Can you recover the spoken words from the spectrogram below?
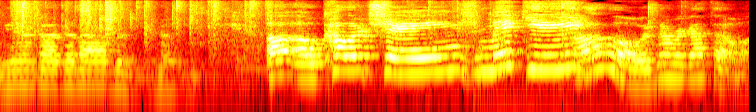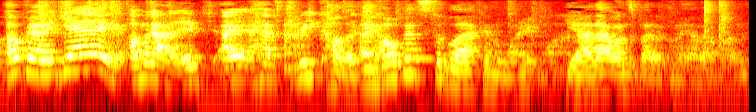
We don't talk about the no. Uh oh, color change, Mickey. Oh, we've never got that one. Okay, yay! Oh my god, it, I have three color changes. I hope it's the black and white one. Yeah, that one's better than the other one.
